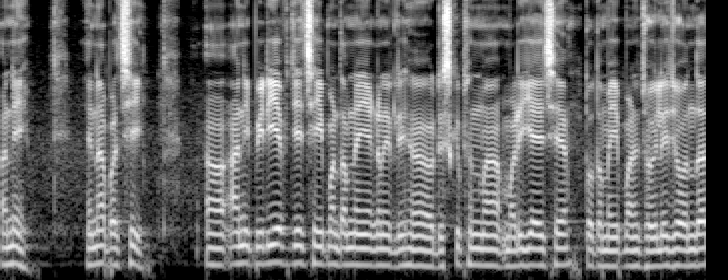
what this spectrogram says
અને એના પછી આની પીડીએફ જે છે એ પણ તમને અહીંયા ડિસ્ક્રિપ્શનમાં મળી જાય છે. તો તમે એ પણ જોઈ લેજો અંદર.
